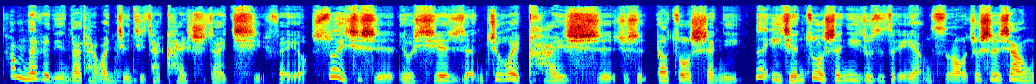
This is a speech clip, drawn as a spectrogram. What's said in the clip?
他们那个年代台湾经济才开始在起飞哦，所以其实有些人就会开始就是要做生意。那以前做生意就是这个样子哦，就是像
